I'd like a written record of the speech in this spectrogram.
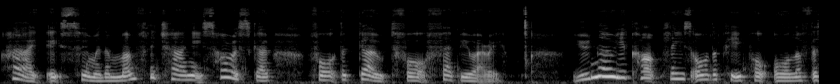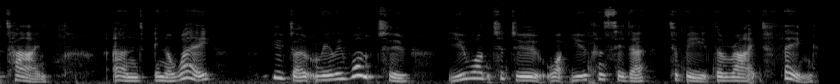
Hi, it's Sue with a monthly Chinese horoscope for the goat for February. You know you can't please all the people all of the time. And in a way, you don't really want to. You want to do what you consider to be the right thing.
